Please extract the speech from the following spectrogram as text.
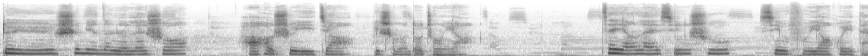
对于失眠的人来说，好好睡一觉比什么都重要。在杨澜新书《幸福要回答》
